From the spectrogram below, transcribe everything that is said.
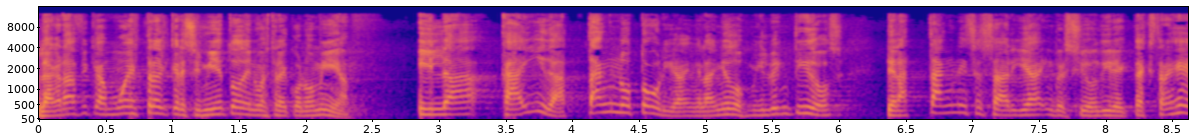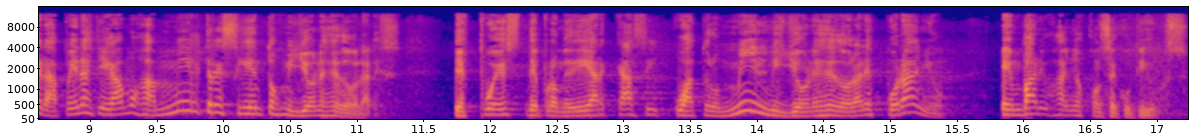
La gráfica muestra el crecimiento de nuestra economía y la caída tan notoria en el año 2022 de la tan necesaria inversión directa extranjera. Apenas llegamos a 1.300 millones de dólares, después de promediar casi 4.000 millones de dólares por año en varios años consecutivos.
